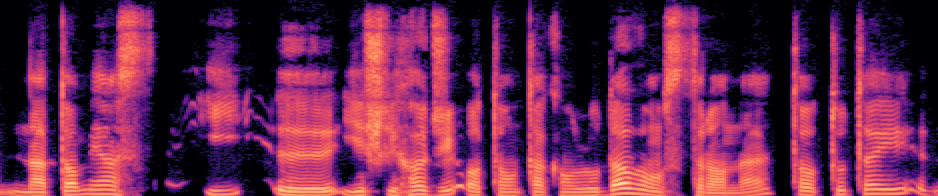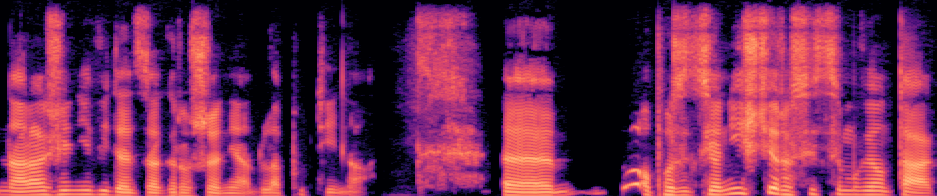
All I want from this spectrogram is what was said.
Natomiast i jeśli chodzi o tą taką ludową stronę, to tutaj na razie nie widać zagrożenia dla Putina. Opozycjoniści rosyjscy mówią tak,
